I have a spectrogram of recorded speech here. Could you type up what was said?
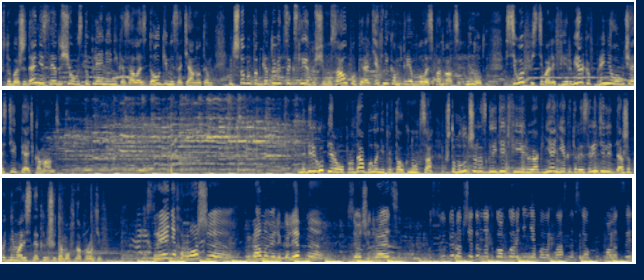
чтобы ожидание следующего выступления не казалось долгим и затянутым. Ведь чтобы подготовиться к следующему залпу, пиротехникам требовалось по 20 минут. Всего в фестивале фейерверков приняло участие 5 команд. На берегу первого пруда было не протолкнуться. Чтобы лучше разглядеть феерию огня, некоторые зрители даже поднимались на крыши домов напротив. Настроение хорошее, программа великолепная, все очень нравится. Супер, вообще давно такого в городе не было, классно все, молодцы.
